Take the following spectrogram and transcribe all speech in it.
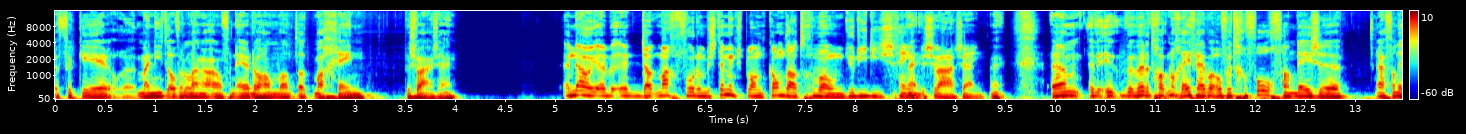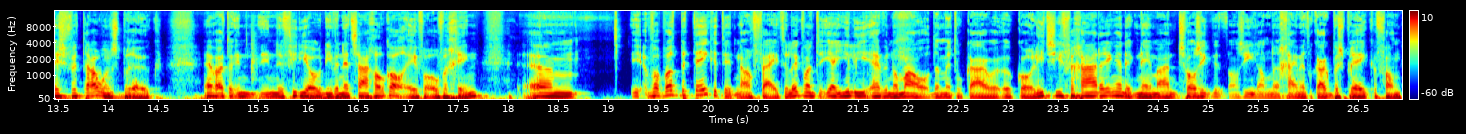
verkeer, eh, maar niet over de lange arm van Erdogan, want dat mag geen bezwaar zijn. Eh, nou, eh, eh, dat mag voor een bestemmingsplan, kan dat gewoon juridisch geen Nee. bezwaar zijn. Ehm, we we willen het ook nog even hebben over het gevolg van deze, van deze vertrouwensbreuk. Hè, waar het in, de video die we net zagen ook al even over ging. Ehm, wat, wat, betekent dit nou feitelijk? Want ja, jullie hebben normaal dan met elkaar eh, coalitievergaderingen. Ik neem aan, zoals ik het dan zie, dan ga je met elkaar bespreken van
